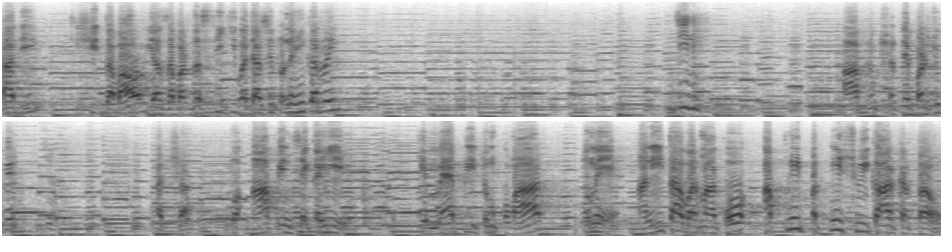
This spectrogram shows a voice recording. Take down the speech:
शादी किसी दबाव या ज़बरदस्ती की वजह से तो नहीं कर रही? जी नहीं। आप लोग शर्तें पढ़ चुके अच्छा तो आप इनसे कहिए कि मैं प्रीतम कुमार तुम्हें अनीता वर्मा को अपनी पत्नी स्वीकार करता हूँ।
